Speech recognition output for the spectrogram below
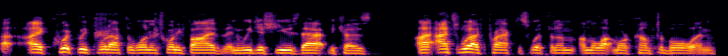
I- I quickly pulled out the one in 25 and we just use that because I, that's what I've practiced with and I'm, I'm a lot more comfortable. And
